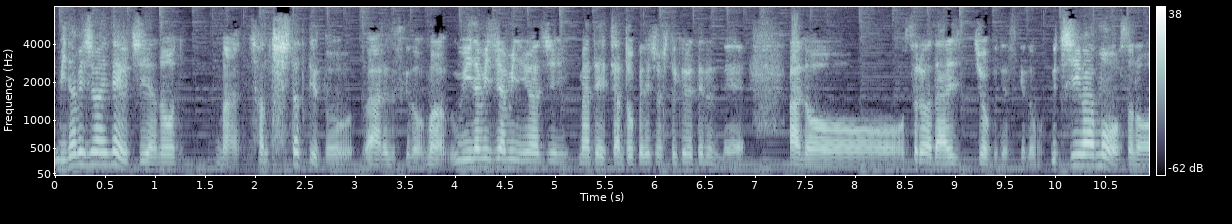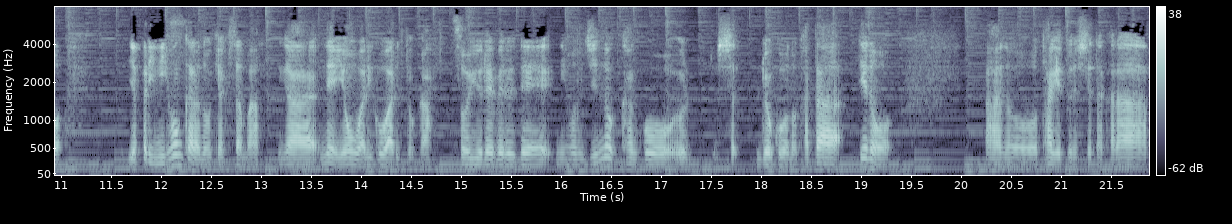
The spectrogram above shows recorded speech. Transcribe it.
南島にね、うち、あの、まあ、ちゃんとしたっていうと、あれですけど、まあ、南島、南島でちゃんとオペレーションしてくれてるんで、あのー、それは大丈夫ですけど、うちはもう、その、やっぱり日本からのお客様がね、4割、5割とか、そういうレベルで日本人の観光旅行の方っていうのを、あの、ターゲットにしてたから、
